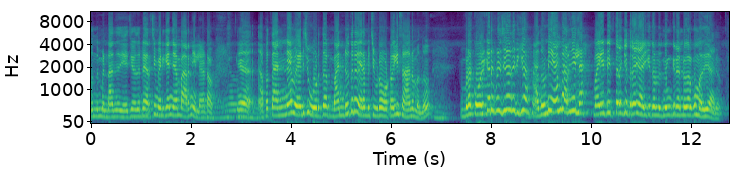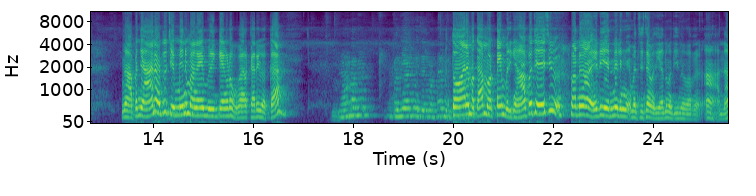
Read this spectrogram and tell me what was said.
ഒന്നും മിണ്ടാന്ന് ചേച്ചി വന്നിട്ട് ഇറച്ചി മേടിക്കാൻ ഞാൻ പറഞ്ഞില്ല കേട്ടോ. അപ്പൊ തന്നെ മേടിച്ചു കൊടുത്ത മൻഡൂത്തിന് നേരം വെച്ച് ഇവിടെ ഓട്ടോയ്ക്ക് സാധനം വന്നു. ഇവിടെ കോഴിക്കറി ഫ്രിഡ്ജിനകത്ത് ഇരിക്കുക അതുകൊണ്ട് ഞാൻ പറഞ്ഞില്ല. വൈകിട്ട് ഇത്രയ്ക്ക് ഇത്രേ കഴിക്കത്തുള്ളൂ. നിങ്ങൾക്ക് രണ്ടുപേർക്കും മതി താനും ആ അപ്പം ഞാൻ അവിടുത്തെ ചെമ്മീനും മങ്ങയും മുരിങ്ങയും കൂടെ കറി വെക്കാം. തോരൻ വെക്കാം മുട്ടയും പൊരിക്കാം അപ്പൊ ചേച്ചി പറഞ്ഞു ആ എടി എന്നെലും വെച്ചാൽ മതി അത് മതി എന്ന് പറഞ്ഞു. ആ എന്നാ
